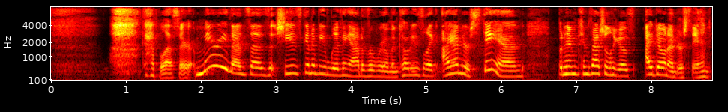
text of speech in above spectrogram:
God bless her. Meri then says that she's going to be living out of a room. And Kody's like, I understand. But in confessional, he goes, I don't understand.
